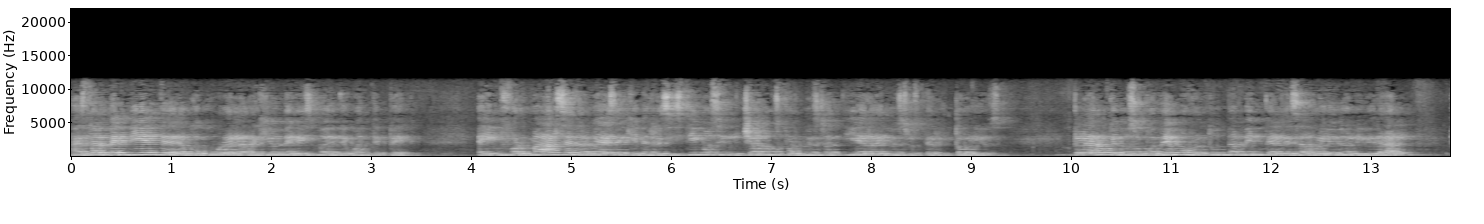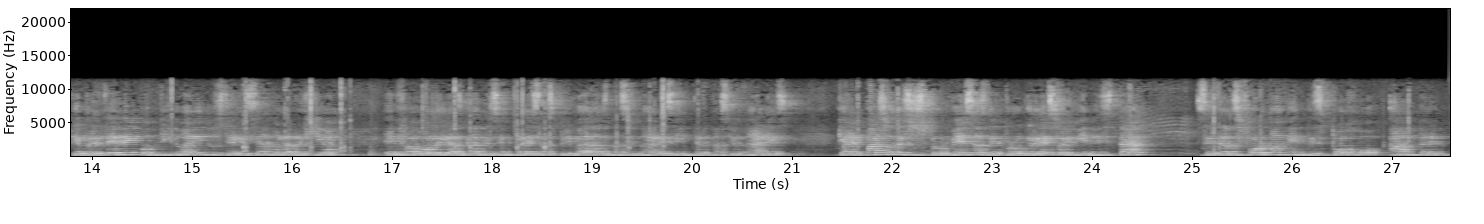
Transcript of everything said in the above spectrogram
a estar pendientes de lo que ocurre en la región del Istmo de Tehuantepec e informarse a través de quienes resistimos y luchamos por nuestra tierra y nuestros territorios. Claro que nos oponemos rotundamente al desarrollo neoliberal que pretende continuar industrializando la región en favor de las grandes empresas privadas nacionales e internacionales que al paso de sus promesas de progreso y bienestar se transforman en despojo, hambre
